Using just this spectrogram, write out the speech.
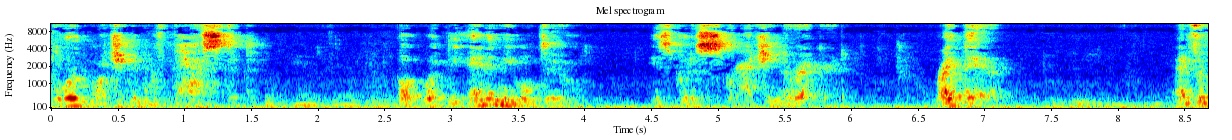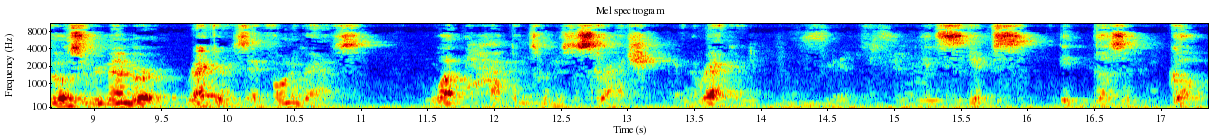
the Lord wants you to move past it. But what the enemy will do is put a scratch in the record, right there. And for those who remember records and phonographs, what happens when there's a scratch in the record? It skips. It doesn't go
